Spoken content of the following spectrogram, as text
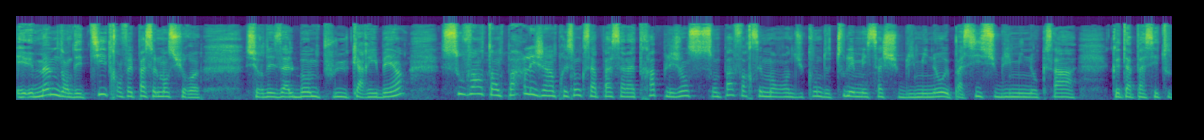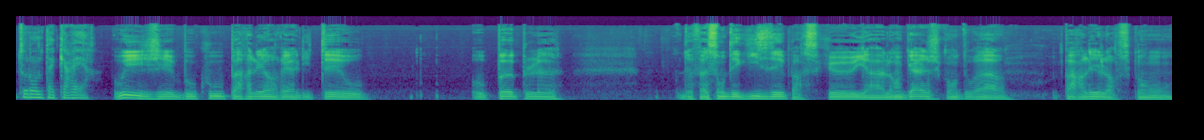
Et même dans des titres, en fait, pas seulement sur, euh, sur des albums plus caribéens. Souvent, t'en parles et j'ai l'impression que ça passe à la trappe. Les gens se sont pas forcément rendus compte de tous les messages subliminaux et pas si subliminaux que ça que t'as passé tout au long de ta carrière. Oui, j'ai beaucoup parlé en réalité au, au peuple de façon déguisée parce qu'il y a un langage qu'on doit parler lorsqu'on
